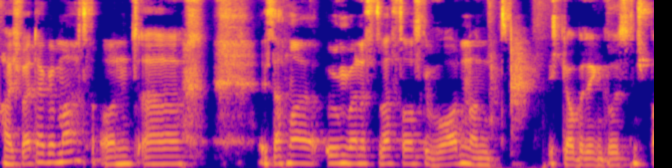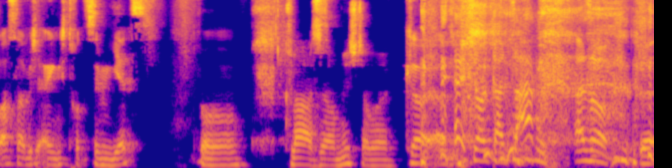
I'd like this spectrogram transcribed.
Habe ich weitergemacht und äh, ich sag mal, irgendwann ist was draus geworden und ich glaube, den größten Spaß habe ich eigentlich trotzdem jetzt. So. Klar, ist ja auch nicht dabei. Klar, also ich wollte gerade sagen, also der,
